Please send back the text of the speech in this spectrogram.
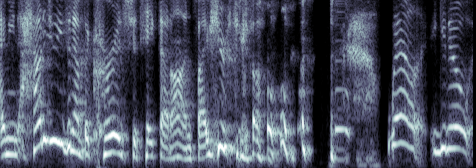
I mean, how did you even have the courage to take that on five years ago? Well, you know,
